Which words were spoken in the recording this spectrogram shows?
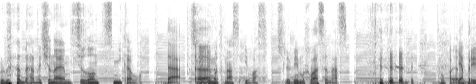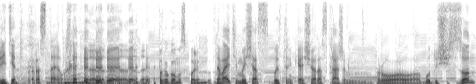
Да-да, начинаем сезон с никого. Да, С э, любимых нас и вас. с любимых вас и нас. Ну. Я приоритет расставил. Да-да-да. По какому скорингу? Давайте мы сейчас быстренько еще расскажем про будущий сезон.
